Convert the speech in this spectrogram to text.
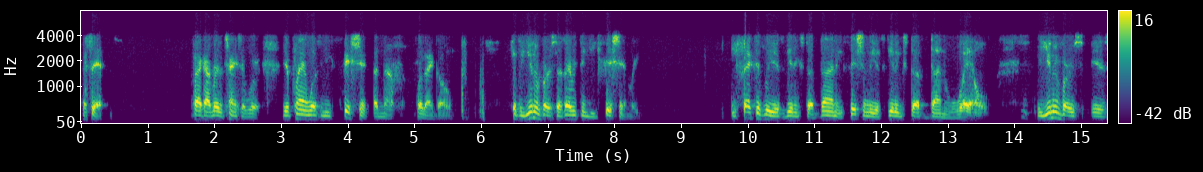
That's it. In fact, I'd rather change that word. Your plan wasn't efficient enough for that goal. Because the universe does everything efficiently. Effectively is getting stuff done, efficiently is getting stuff done well. The universe is,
